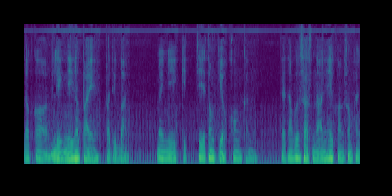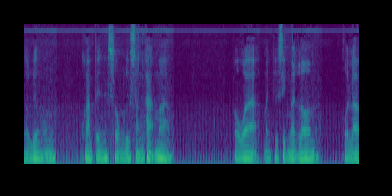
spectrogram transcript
แล้วก็หลีกหนีกันไปปฏิบัติ ไม่มีกิจที่จะต้องเกี่ยวข้องกัน แต่ทางพุทธศาสนานี่ให้ความสำคัญกับเรื่องของความเป็นสงฆ์หรือสังฆะมาก เพราะว่ามันคือสิ่งแวดล้อม คนเรา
